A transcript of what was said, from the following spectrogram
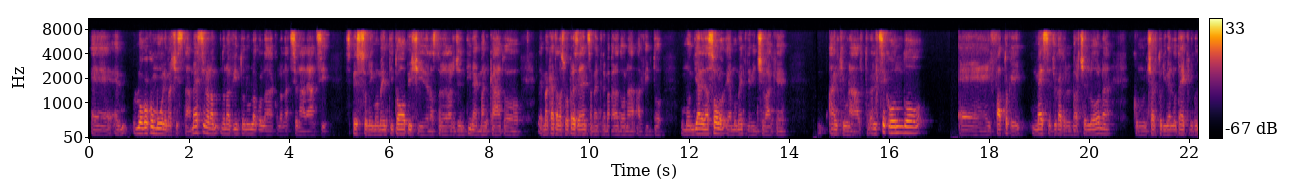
è, è, un luogo comune, ma ci sta. Messi non ha, non ha vinto nulla con la, con la nazionale, anzi spesso nei momenti topici della storia dell'Argentina è, mancato, è mancata la sua presenza, mentre Maradona ha vinto un mondiale da solo e a momenti ne vinceva anche, anche un altro. Il secondo è il fatto che Messi ha giocato nel Barcellona con un certo livello tecnico,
